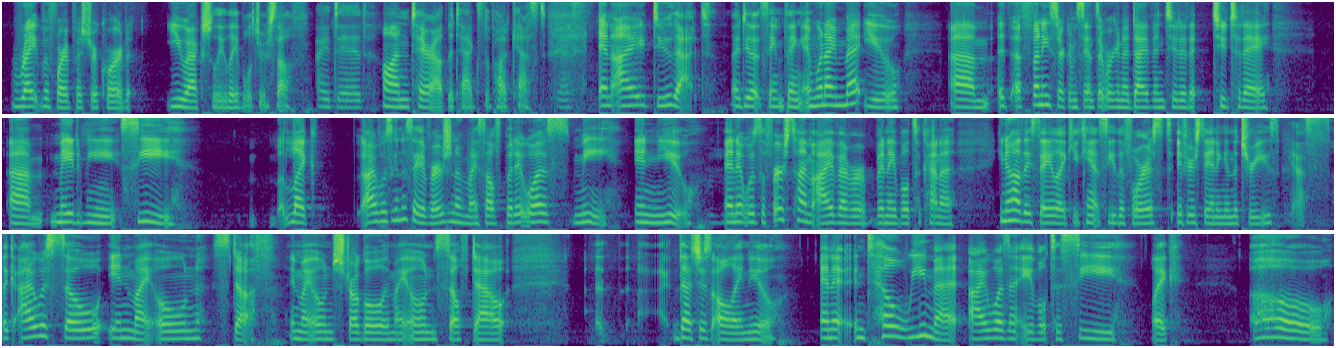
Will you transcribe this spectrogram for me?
right before I pushed record, you actually labeled yourself I did. on Tear Out the Tags, the podcast. Yes. And I do that. I do that same thing. And when I met you, um, a, a funny circumstance that we're going to dive into to, to today um, made me see, like, I was going to say a version of myself, but it was me in you. And it was the first time I've ever been able to kind of, you know how they say, like, you can't see the forest if you're standing in the trees? Yes. Like I was so in my own stuff, in my own struggle, in my own self doubt. That's just all I knew. And it, until we met, I wasn't able to see like, oh,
